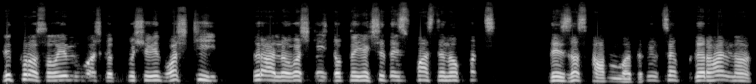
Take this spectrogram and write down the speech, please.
підкросили йому важко, тому що він важкий, реально важкий. Тобто, якщо десь впасти на пац, десь заскапувати, ну це буде реально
